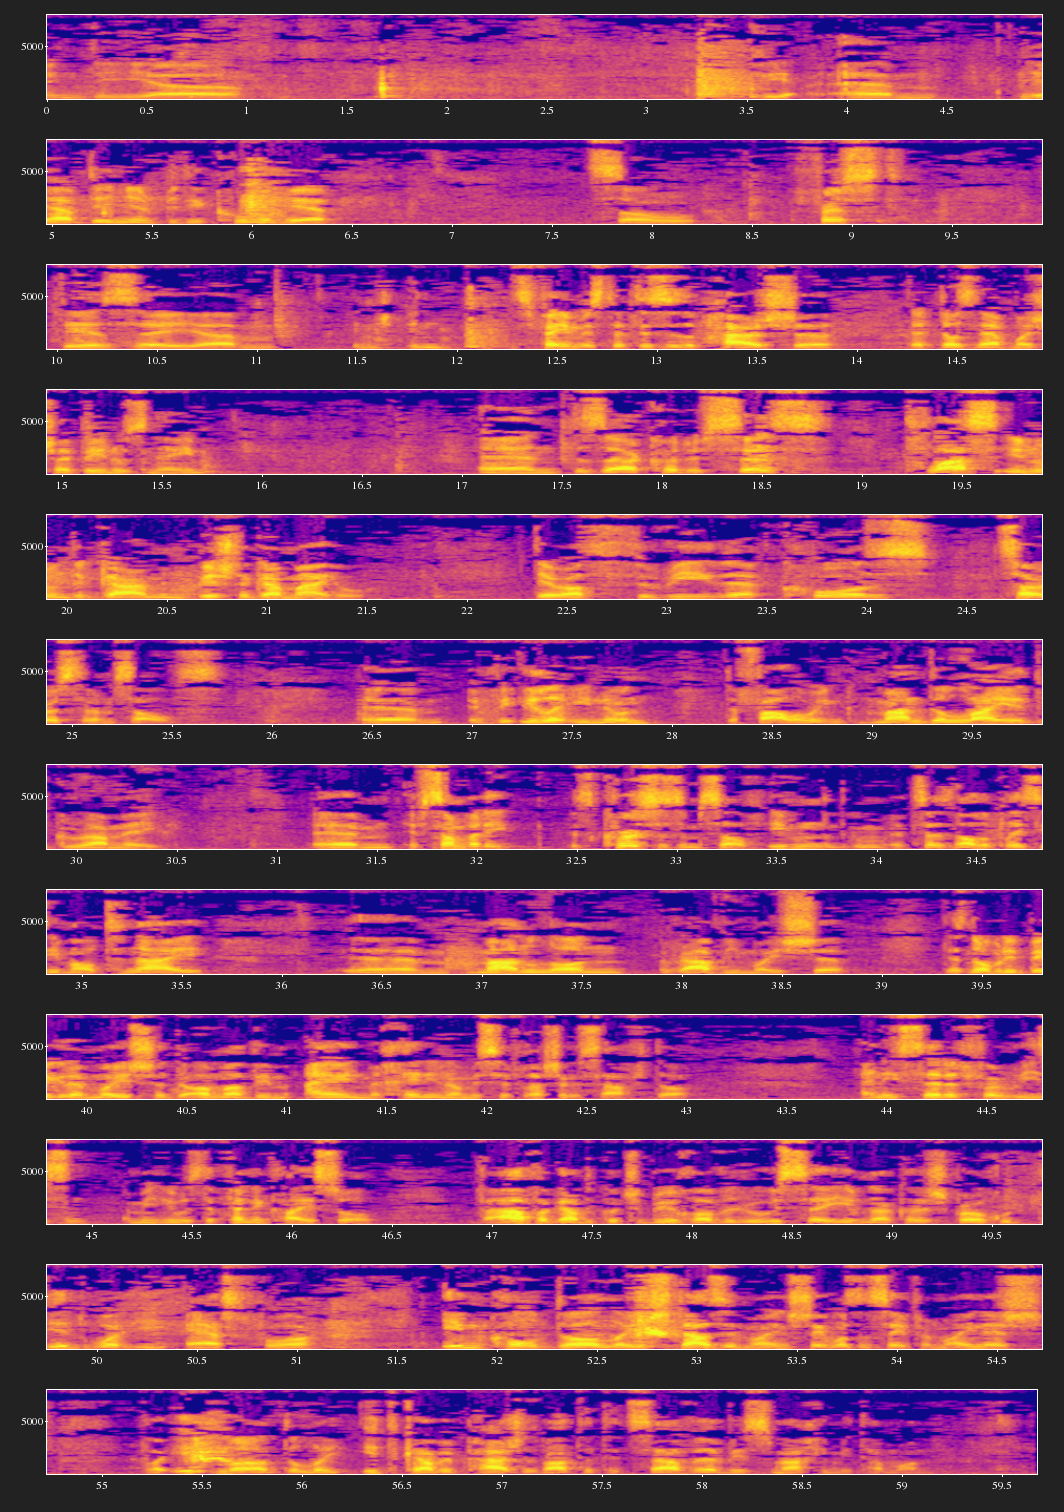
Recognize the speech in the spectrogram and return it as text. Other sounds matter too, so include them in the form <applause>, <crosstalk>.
in the uh, the um, you have the Indian Bidikuna here. So first, there's a um, in, in, it's famous that this is a parsha that doesn't have Moshe Rabbeinu's name, and the Zohar says Tlas inun the garmin bishta garmayu there are three that cause tsaras to themselves. Um, Ve'ila inun, the following, mandalayid grame. Um, if somebody is, curses himself, even it says in other places, even al tanai, um, man lon Rabbi Moshe. There's nobody bigger than Moshe. The Amma vim ayin mechenino misifra shagasafta, and he said it for a reason. I mean, he was defending Klaisol. Even though Hakadosh Baruch Hu did what he asked for im kol do lo yishtaze moinish, wasn't safe for moinish,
